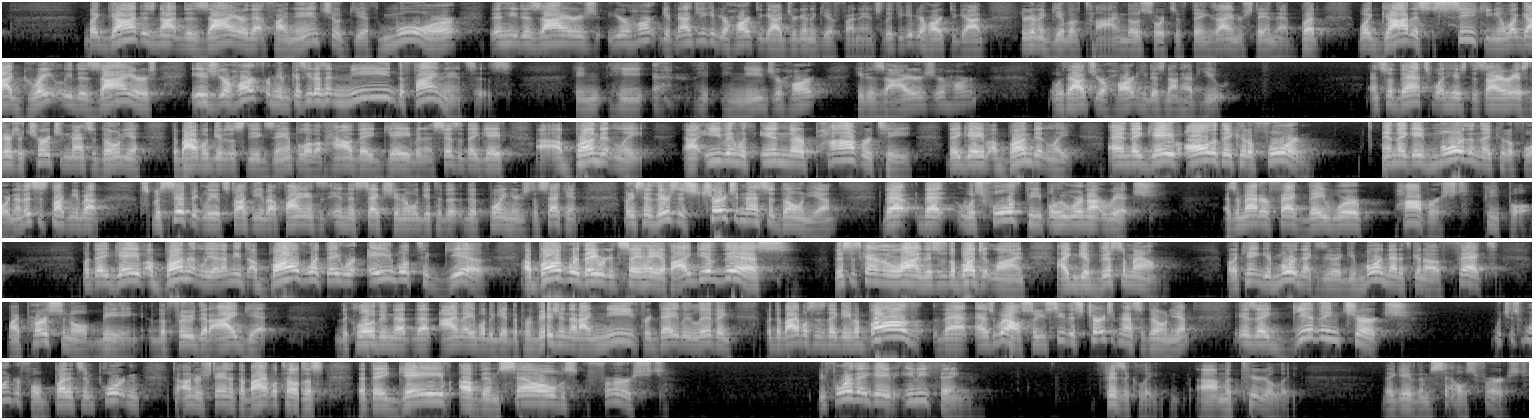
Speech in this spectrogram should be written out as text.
But God does not desire that financial gift more than He desires your heart gift. Now, if you give your heart to God, you're going to give financially. If you give your heart to God, you're going to give of time, those sorts of things. I understand that. But what God is seeking and what God greatly desires is your heart from Him because He doesn't need the finances. He, he, he, he needs your heart, He desires your heart. Without your heart, He does not have you. And so that's what his desire is. There's a church in Macedonia, the Bible gives us the example of, of how they gave. And it says that they gave uh, abundantly, uh, even within their poverty, they gave abundantly. And they gave all that they could afford. And they gave more than they could afford. Now, this is talking about, specifically, it's talking about finances in this section, and we'll get to the, the point here in just a second. But he says there's this church in Macedonia that, that was full of people who were not rich. As a matter of fact, they were impoverished people. But they gave abundantly, and that means above what they were able to give. Above where they were going to say, hey, if I give this, this is kind of the line, this is the budget line, I can give this amount. But I can't give more than that because if I give more than that, it's going to affect my personal being, the food that I get the clothing that, that I'm able to get, the provision that I need for daily living. But the Bible says they gave above that as well. So you see, this church in Macedonia is a giving church, which is wonderful. But it's important to understand that the Bible tells us that they gave of themselves first. Before they gave anything physically, uh, materially, they gave themselves first.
